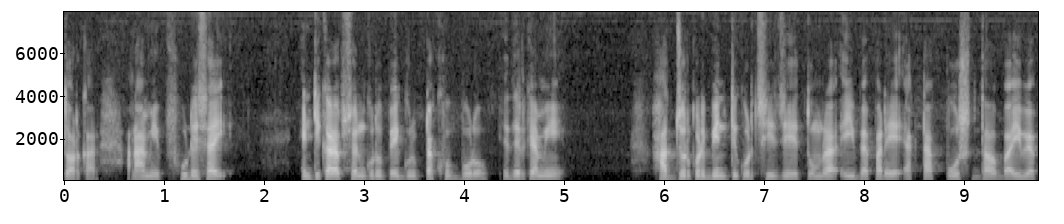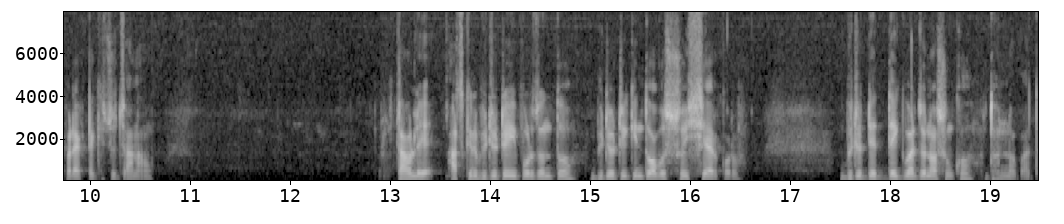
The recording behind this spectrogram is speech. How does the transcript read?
দরকার। আর আমি food SI anti corruption group এই গ্রুপটা খুব বড়। এদেরকে আমি হাত জোর করে বিনতি করছি যে, তোমরা এই ব্যাপারে একটা পোস্ট দাও বা এই ব্যাপারে একটা কিছু জানাও। তাহলে আজকের ভিডিওটি এই পর্যন্ত। ভিডিওটি কিন্তু অবশ্যই শেয়ার করো। ভিডিওটি দেখবার জন্য অসংখ্য ধন্যবাদ।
